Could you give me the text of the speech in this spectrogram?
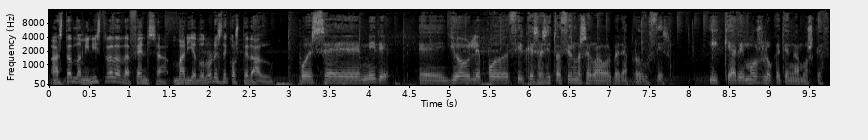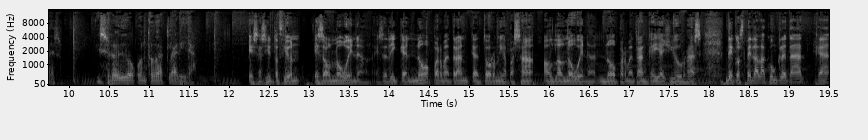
ha estat la ministra de Defensa, María Dolores de Cospedal. Pues eh, mire, eh, yo le puedo decir que esa situación no se va a volver a producir y que haremos lo que tengamos que hacer. Y se lo digo con toda claridad. Esa situació és el 9-N, és a dir, que no permetran que torni a passar el del 9-N, no permetran que hi hagi urnes. De Cospedal ha concretat que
